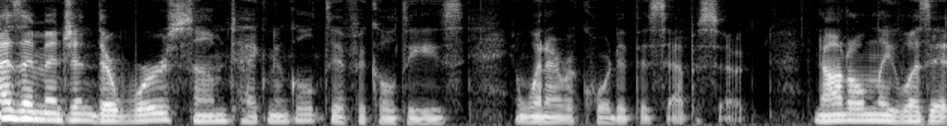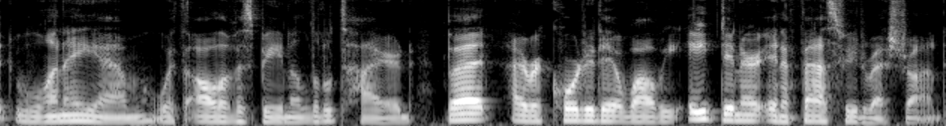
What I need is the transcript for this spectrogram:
As I mentioned, there were some technical difficulties when I recorded this episode. Not only was it 1 a.m., with all of us being a little tired, but I recorded it while we ate dinner in a fast food restaurant.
